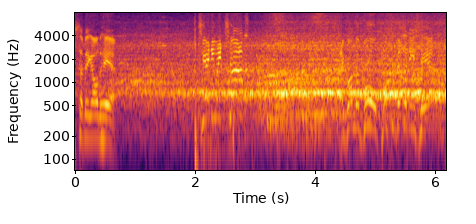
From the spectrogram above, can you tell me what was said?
Maybe something on here. Genuine chance! They've won the ball, possibilities here.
